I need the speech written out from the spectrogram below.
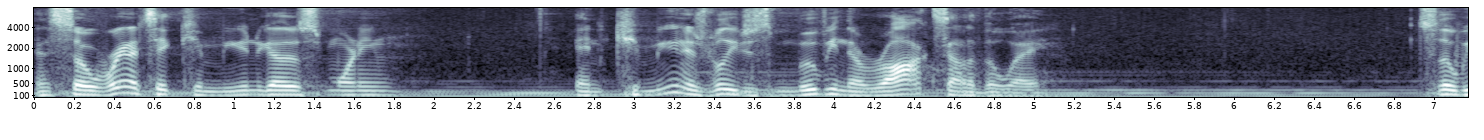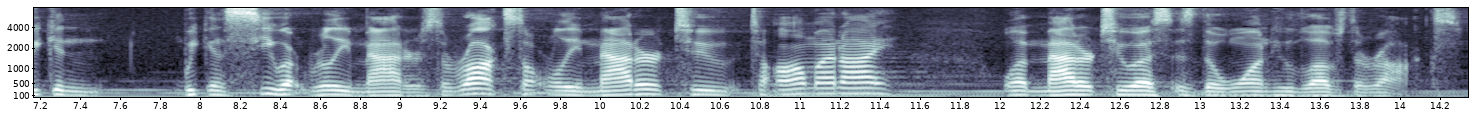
And so we're going to take communion together this morning. And communion is really just moving the rocks out of the way so that we can we can see what really matters. The rocks don't really matter to, to Alma and I. What matter to us is the one who loves the rocks.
